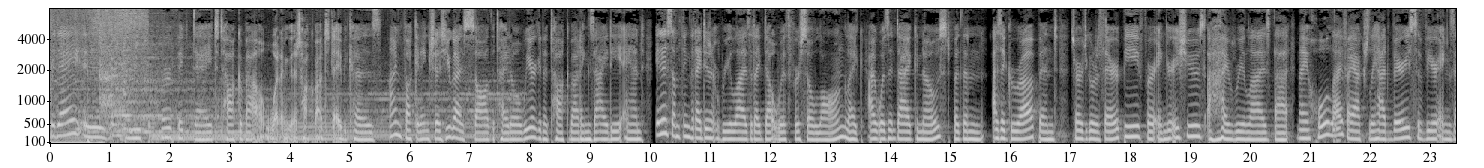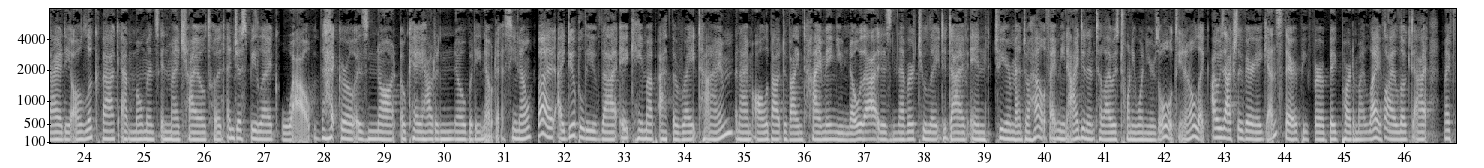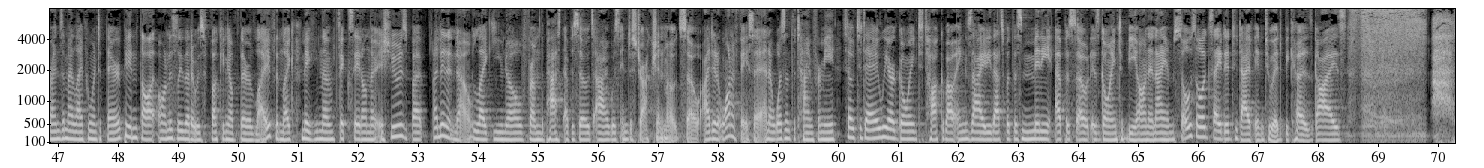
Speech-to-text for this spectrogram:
Today is perfect day to talk about what I'm going to talk about today because I'm fucking anxious. You guys saw the title. We are going to talk about anxiety, and it is something that I didn't realize that I dealt with for so long. Like, I wasn't diagnosed, but then as I grew up and started to go to therapy for anger issues, I realized that my whole life I actually had very severe anxiety. I'll look back at moments in my childhood and just be like, wow, that girl is not okay. How did nobody notice, you know? But I do believe that it came up at the right time and I'm all about divine timing. You know that it is never too late to dive into your mental health. I mean, I didn't until I was 21 years old, you know, like I was actually very against therapy for a big part of my life. I looked at my friends in my life who went to therapy and thought honestly that it was fucking up their life and like making them fixate on their issues. But I didn't know, like, you know, from the past episodes, I was in distraction mode. So I didn't want to face it and it wasn't the time for me. So today we are going to talk about anxiety. That's what this mini episode is going to be on. And I am so, so excited to dive into it because guys,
